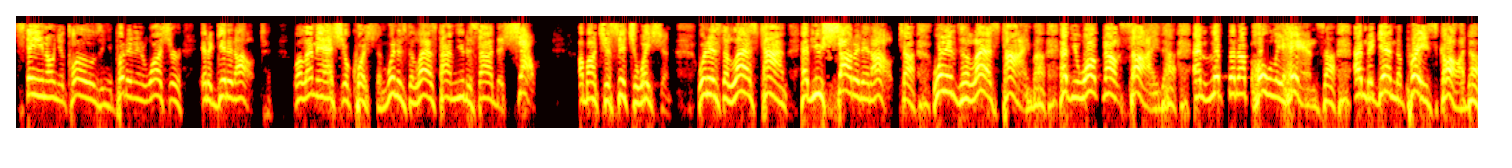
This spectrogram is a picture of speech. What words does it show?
stain on your clothes and you put it in the washer, it'll get it out. Well, let me ask you a question. When is the last time you decided to shout about your situation? When is the last time have you shouted it out? Uh, when is the last time uh, have you walked outside uh, and lifted up holy hands uh, and began to praise God? Uh,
